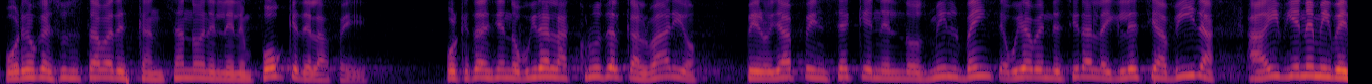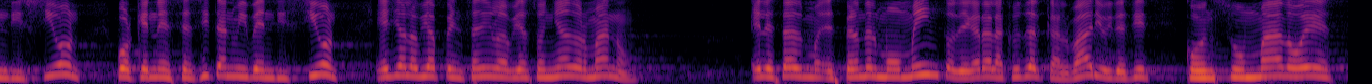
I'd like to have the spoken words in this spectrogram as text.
Por eso Jesús estaba descansando en el, enfoque de la fe. Porque está diciendo, voy a ir a la cruz del Calvario, pero ya pensé que en el 2020 voy a bendecir a la iglesia vida. Ahí viene mi bendición, porque necesitan mi bendición. Ella lo había pensado y lo había soñado, hermano. Él está esperando el momento de llegar a la cruz del Calvario y decir, consumado es,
